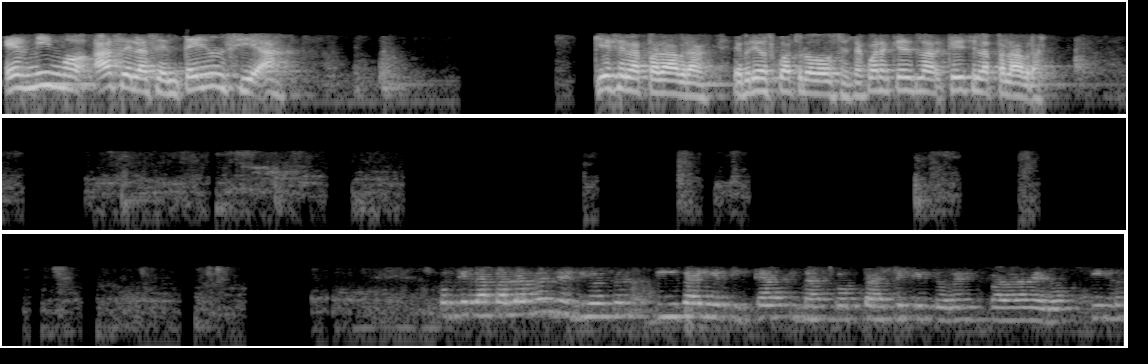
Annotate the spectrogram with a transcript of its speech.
él mismo hace la sentencia, ¿qué dice la palabra? Hebreos 4.12, ¿se acuerdan qué, es la, qué dice la palabra? Porque la es viva y eficaz y más cortante que toda espada de dos filos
